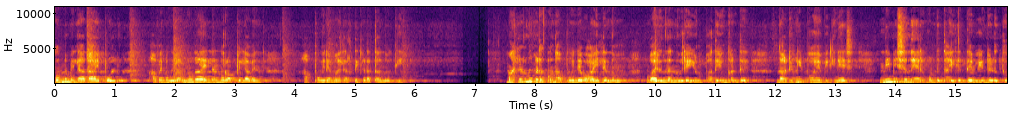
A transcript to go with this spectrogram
ഒന്നുമില്ലാതായപ്പോൾ അവൻ ഉറങ്ങുക ഇല്ലെന്നുറപ്പിൽ അവൻ അപ്പുവിനെ മലർത്തി കിടത്താൻ നോക്കി. മലർന്നു കിടക്കുന്ന അപ്പുവിന്റെ വായിൽ നിന്നും വരുന്ന നുരയും പതയും കണ്ട് നടുങ്ങിപ്പോയ വിഘ്നേഷ് നിമിഷ നേരം കൊണ്ട് ധൈര്യത്തെ വീണ്ടെടുത്തു.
